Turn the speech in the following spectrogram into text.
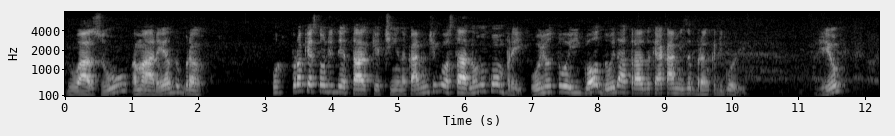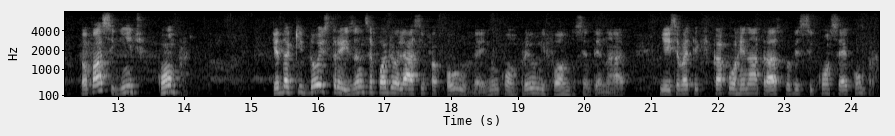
do azul, amarelo, branco. Por, por uma questão de detalhe que tinha na camisa, não tinha gostado, não, não comprei. Hoje eu tô igual doido atrás do que é camisa branca de goleiro. Viu? Então faz o seguinte, compra. Porque daqui dois, três anos você pode olhar assim e falar, pô, velho, não comprei o uniforme do centenário. E aí você vai ter que ficar correndo atrás para ver se consegue comprar.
